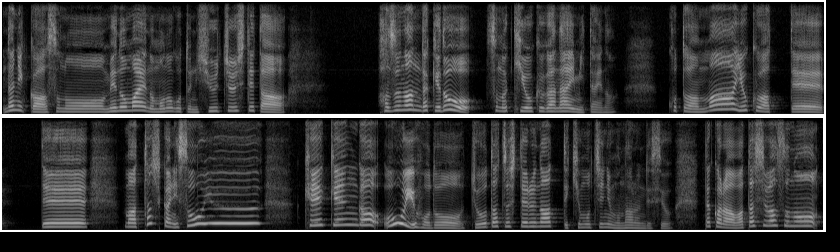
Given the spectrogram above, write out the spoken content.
何かその目の前の物事に集中してたはずなんだけどその記憶がないみたいな。ことはまあよくあって。でまあ確かにそういう経験が多いほど上達してるなって気持ちにもなるんですよ。だから私はその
